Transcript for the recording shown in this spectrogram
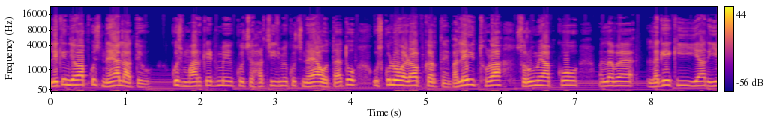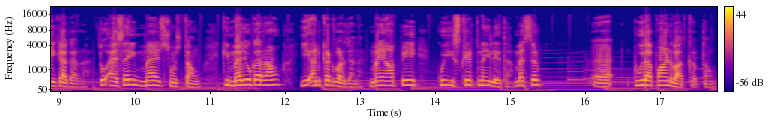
लेकिन जब आप कुछ नया लाते हो कुछ मार्केट में कुछ हर चीज़ में कुछ नया होता है तो उसको लोग अडॉप्ट करते हैं भले ही थोड़ा शुरू में आपको मतलब लगे कि यार ये क्या कर रहा है तो ऐसा ही मैं सोचता हूँ कि मैं जो कर रहा हूँ ये अनकट वर्जन है मैं यहाँ पे कोई स्क्रिप्ट नहीं लेता मैं सिर्फ टू द पॉइंट बात करता हूँ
